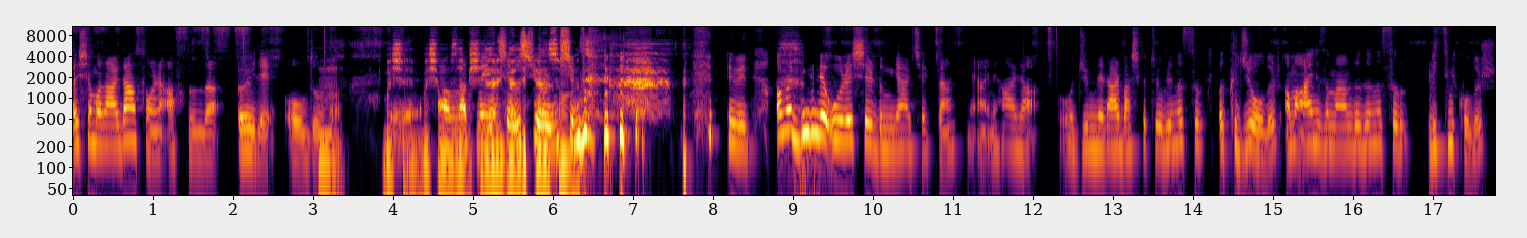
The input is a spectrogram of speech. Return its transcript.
aşamalardan sonra aslında öyle olduğunu hmm. Başı, başımıza bir şeyler geldikten sonra. Şimdi. Evet ama dille uğraşırdım gerçekten. Yani hala o cümleler başka türlü nasıl akıcı olur ama aynı zamanda da nasıl ritmik olur,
